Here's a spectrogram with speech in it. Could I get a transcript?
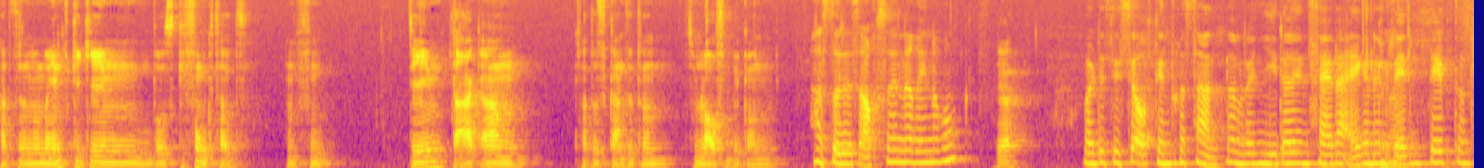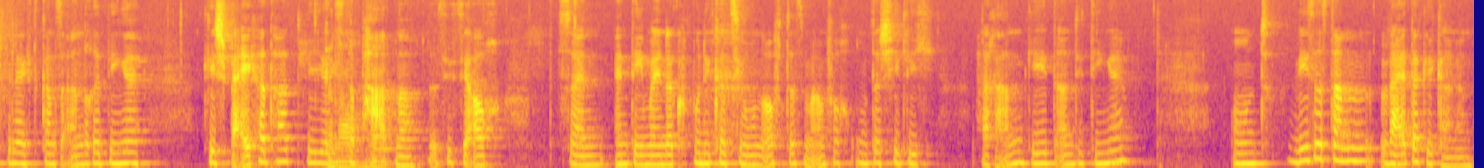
hat es einen Moment gegeben, wo es gefunkt hat. Und von dem Tag an hat das Ganze dann zum Laufen begonnen. Hast du das auch so in Erinnerung? Ja. Weil das ist ja oft interessant, ne? wenn jeder in seiner eigenen genau. Welt lebt und vielleicht ganz andere Dinge gespeichert hat, wie jetzt genau, der Partner. Das ist ja auch so ein, ein Thema in der Kommunikation oft, dass man einfach unterschiedlich herangeht an die Dinge. Und wie ist es dann weitergegangen?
